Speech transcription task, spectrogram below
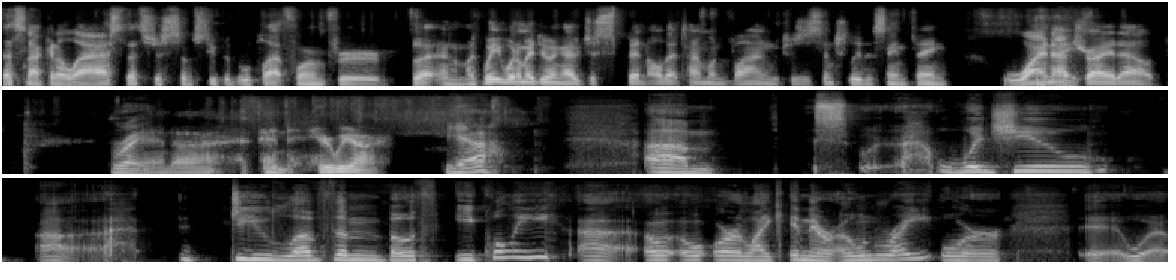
that's not going to last that's just some stupid little platform for but and i'm like wait what am i doing? I've just spent all that time on vine which was essentially the same thing. Why not try it out? Right. and uh and here we are. Yeah. Um, would you, uh, do you love them both equally, uh, or, or, or like in their own right, or uh,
